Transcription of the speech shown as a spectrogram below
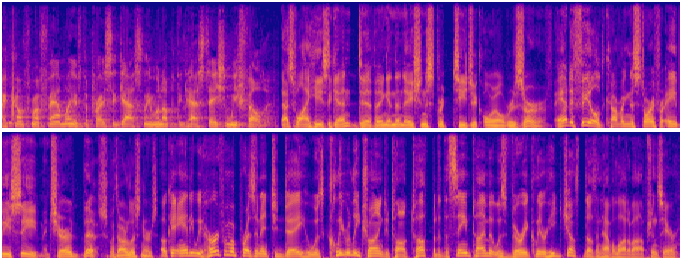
I come from a family, if the price of gasoline went up at the gas station, we felt it. That's why he's again dipping in the nation's strategic oil reserve. Andy Field covering the story for ABC and shared this with our listeners. Okay, Andy, we heard from a president today who was clearly trying to talk tough, but at the same time, it was very clear he just doesn't have a lot of options here.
